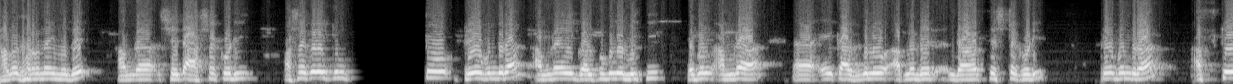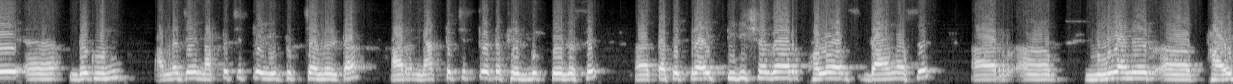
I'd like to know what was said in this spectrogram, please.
ভালো ধারণাই নেবে আমরা সেটা আশা করি। আশা করি কিন্তু প্রিয় বন্ধুরা আমরা এই গল্পগুলো লিখি এবং আমরা এই কাজগুলো আপনাদের দেওয়ার চেষ্টা করি। প্রিয় বন্ধুরা, আজকে দেখুন, আমরা যে নাট্যচিত্র ইউটিউব চ্যানেলটা, আর নাট্যচিত্র একটা ফেসবুক পেজ আছে তাতে প্রায় তিরিশ হাজার ফলোয়ার্স ডান আছে, আর মিলিয়নের ফাইভ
